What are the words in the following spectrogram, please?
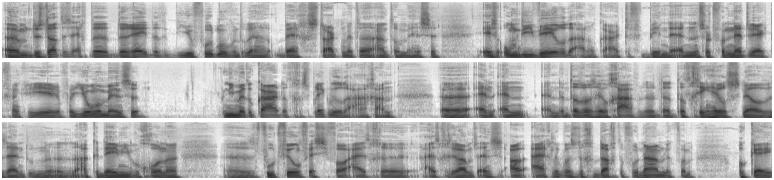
Ehm, dus dat is echt de, de reden dat ik de Youth Food Movement ben, ben gestart met een aantal mensen. Is om die werelden aan elkaar te verbinden. En een soort van netwerk te gaan creëren van jonge mensen. Die met elkaar dat gesprek wilden aangaan. Eh, en, en, en dat was heel gaaf. Dat, dat ging heel snel. We zijn toen een academie begonnen. eh, het Food Film Festival uitge, uitgeramd. En eigenlijk was de gedachte voornamelijk van... oké,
